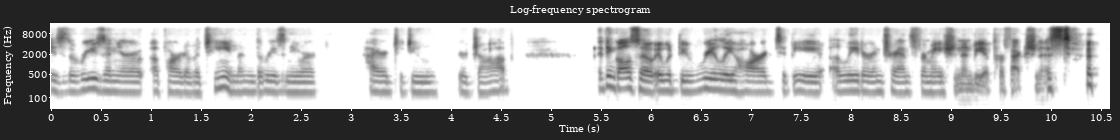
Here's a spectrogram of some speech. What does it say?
is the reason you're a part of a team and the reason you were hired to do your job. I think also it would be really hard to be a leader in transformation and be a perfectionist.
